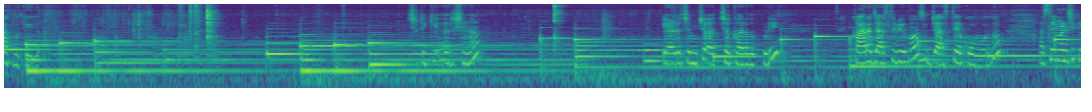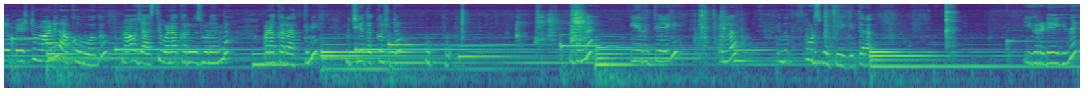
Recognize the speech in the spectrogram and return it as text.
ಹಾಕ್ಬೇಕೀಗ. ಎರಡು ಚಮಚ ಅಚ್ಚ ಖಾರದ ಪುಡಿ. ಖಾರ ಜಾಸ್ತಿ ಬೇಕು ಸ್ವಲ್ಪ ಜಾಸ್ತಿ ಹಾಕೋಬೋದು. ಹಸಿಮೆಣಸಿಕಾಯಿ ಪೇಸ್ಟ್ ಮಾಡಿ ಹಾಕೋಬೋದು. ನಾವು ಜಾಸ್ತಿ ಒಣ ಯೂಸ್ ಮಾಡೋದ್ರಿಂದ ಒಣ ಹಾಕ್ತೀನಿ. ರುಚಿಗೆ ತಕ್ಕಷ್ಟು ಉಪ್ಪು. ಇದನ್ನು ಈ ರೀತಿಯಾಗಿ ಎಲ್ಲ ಇದು ಕೂಡಿಸ್ಬೇಕು ಈಗ ಈ ಥರ. ಈಗ ರೆಡಿಯಾಗಿದೆ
